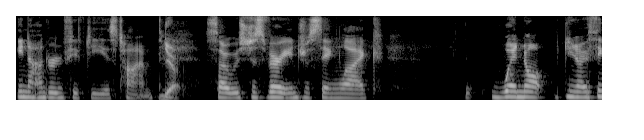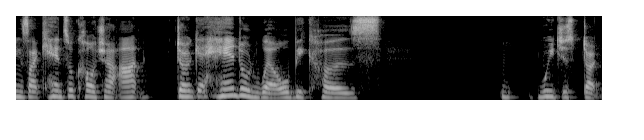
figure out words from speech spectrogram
in 150 years time Yeah. so it was just very interesting like we're not you know things like cancel culture aren't don't get handled well because we just don't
